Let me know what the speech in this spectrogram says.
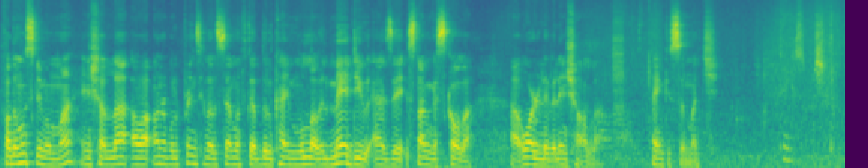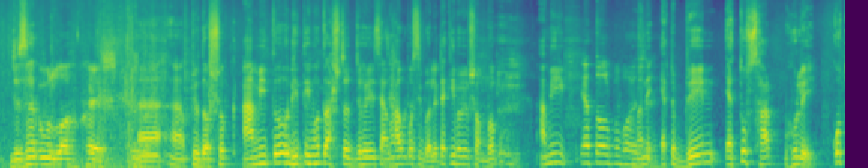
for the Muslim Ummah. Inshallah, our honorable principal Sir Mufti Abdul Qayyim Mullah will made you as a Islamic scholar, uh, world level. Inshallah. Thank you so much. Thank you so much. প্রিয় দর্শক আমি তো রীতিমতো আশ্চর্য হয়েছি হাউ পসিবল এটা কীভাবে সম্ভব? আমি এত অল্প বয়স। মানে একটা ব্রেন এত সার্ভ হলে কত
